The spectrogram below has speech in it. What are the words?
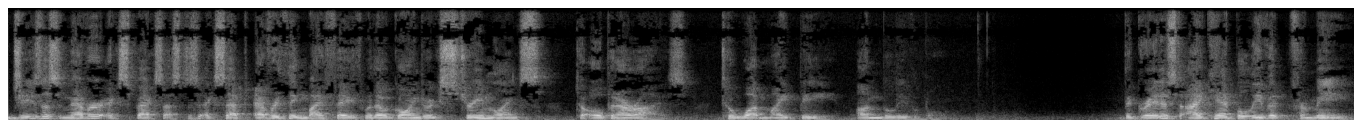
Jesus never expects us to accept everything by faith without going to extreme lengths to open our eyes to what might be unbelievable. The greatest I can't believe it for me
